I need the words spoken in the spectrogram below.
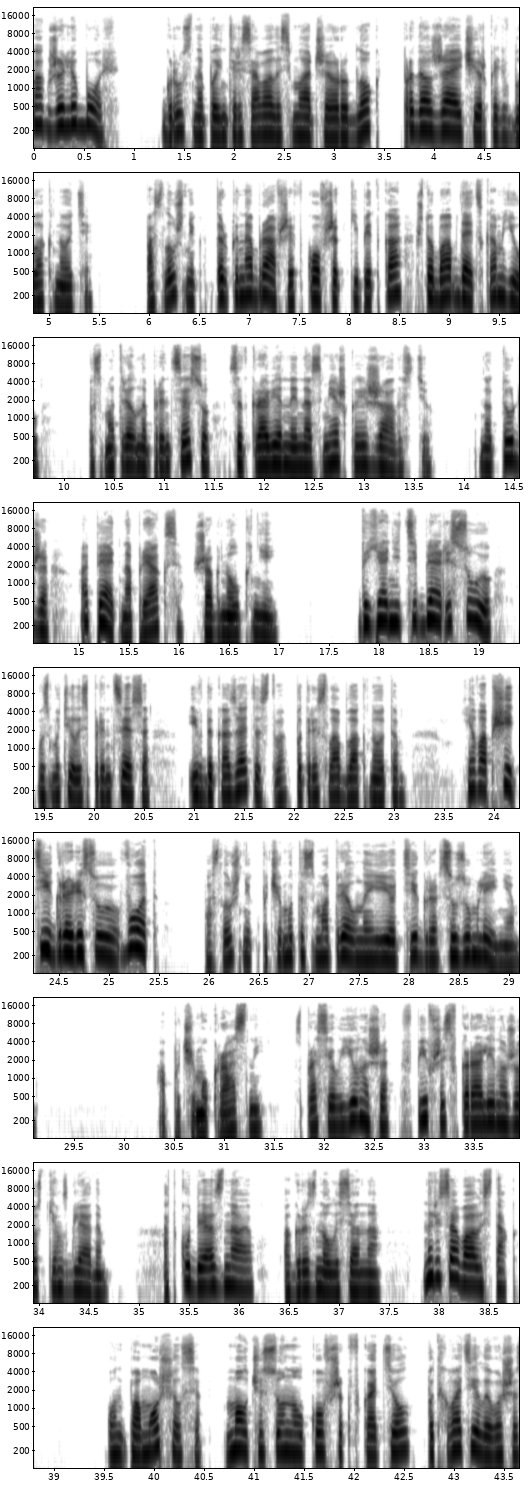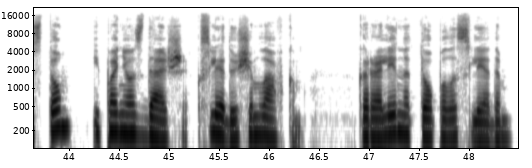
как же любовь?» — грустно поинтересовалась младшая Рудлок, продолжая чиркать в блокноте. Послушник, только набравший в ковшик кипятка, чтобы обдать скамью, посмотрел на принцессу с откровенной насмешкой и жалостью. Но тут же опять напрягся, шагнул к ней. «Да я не тебя рисую!» — возмутилась принцесса и в доказательство потрясла блокнотом. «Я вообще тигра рисую! Вот!» Послушник почему-то смотрел на ее тигра с изумлением. «А почему красный?» — спросил юноша, впившись в Каролину жестким взглядом. «Откуда я знаю?» — огрызнулась она. «Нарисовалась так». Он поморщился, молча сунул ковшик в котел, подхватил его шестом и понес дальше, к следующим лавкам. Каролина топала следом.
